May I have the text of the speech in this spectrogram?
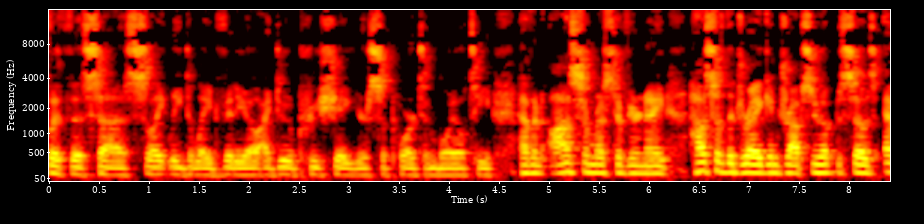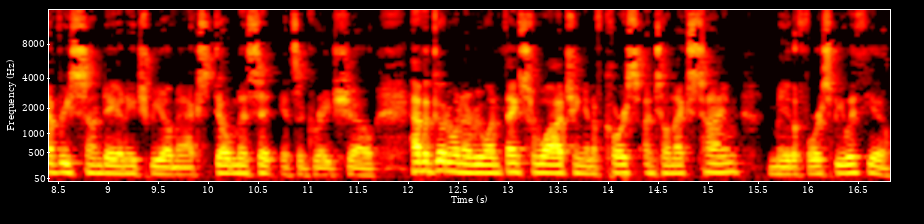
with this uh, slightly delayed video. I do appreciate your support and loyalty. Have an awesome rest of your night. House of the Dragon Dragon drops new episodes every Sunday on HBO Max. Don't miss it. It's a great show. Have a good one, everyone. Thanks for watching. And of course, until next time, may the force be with you.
